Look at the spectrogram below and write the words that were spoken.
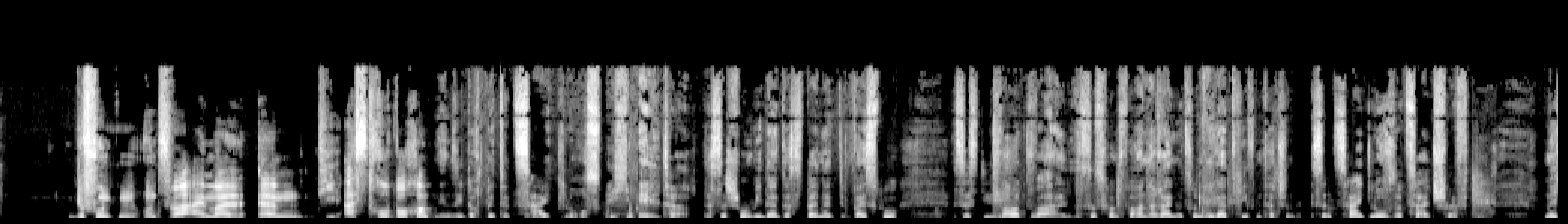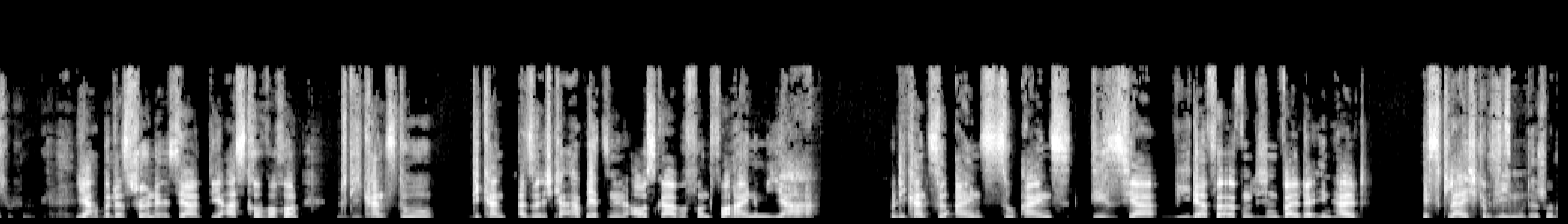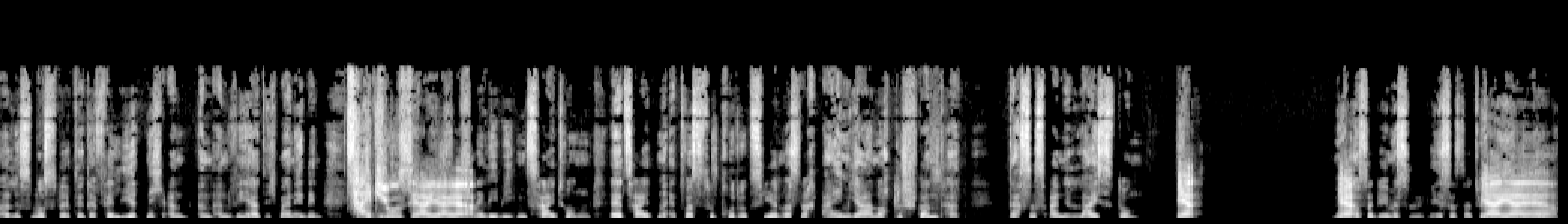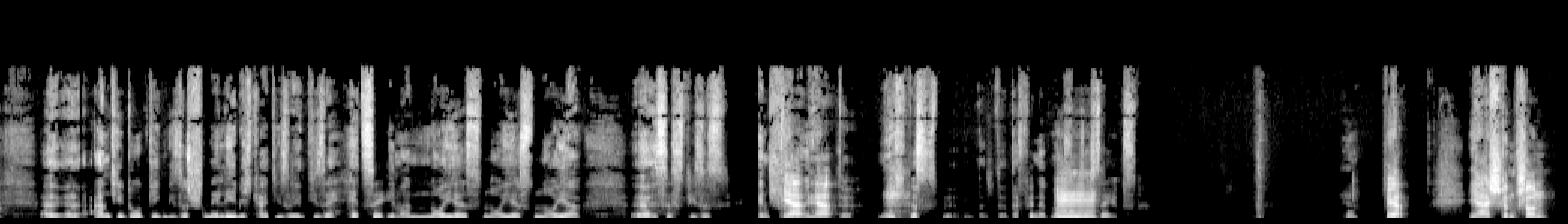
gefunden und zwar einmal ähm, die Astrowoche. Nennen Sie doch bitte zeitlos, nicht älter. Das ist schon wieder das deine, weißt du, es ist die Wortwahl. Es ist von vornherein so negativen Touchen. Es sind zeitlose Zeitschriften. Nicht? Ja, aber das Schöne ist ja, die Astrowoche, die kannst du, die kann, also ich habe jetzt eine Ausgabe von vor Ja. einem Jahr. Und die kannst du eins zu eins dieses Jahr wieder veröffentlichen, weil der Inhalt ist gleich Das ist geblieben. guter Journalismus. Der, der, verliert nicht an, an, an Wert. Ich meine, in den Zeitlos, ja, ja, diesen ja. schnelllebigen Zeitungen, äh, Zeiten etwas zu produzieren, was nach einem Jahr noch Bestand hat, das ist eine Leistung. Ja, Und Ja. Außerdem ist, ist es natürlich ja, auch ja, der- ja. äh, äh, Antidot gegen diese Schnelllebigkeit, diese, diese Hetze, immer Neues, Neues, Neuer. Äh, es ist dieses Entschleunigte. Nicht? Das, da, da findet man Mhm. für sich selbst. Ja. Ja, stimmt schon.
